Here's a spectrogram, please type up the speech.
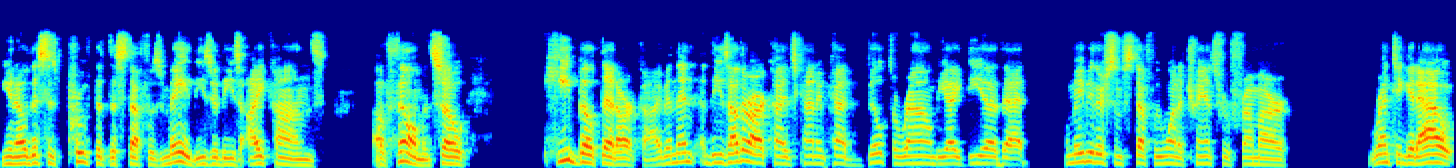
You know, this is proof that this stuff was made. These are these icons of film, and so he built that archive, and then these other archives kind of got built around the idea that well, maybe there's some stuff we want to transfer from our renting it out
